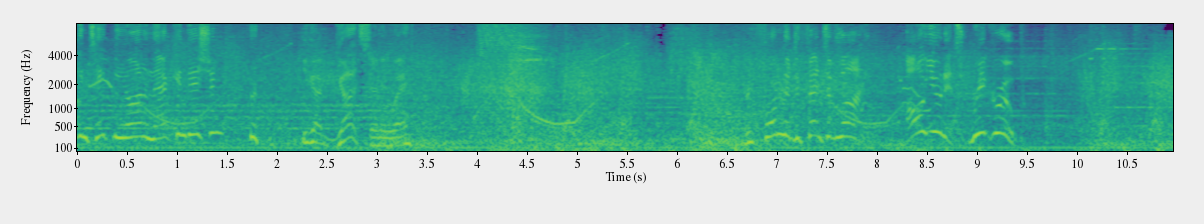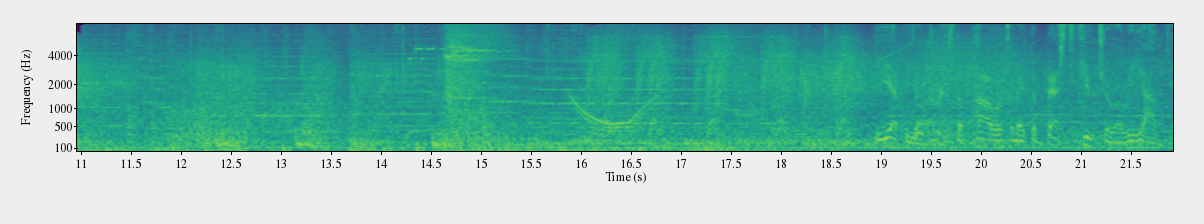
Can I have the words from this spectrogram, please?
Can take me on in that condition? you got guts, anyway. Reform the defensive line. All units, regroup. The Epyon has the power to make the best future a reality.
